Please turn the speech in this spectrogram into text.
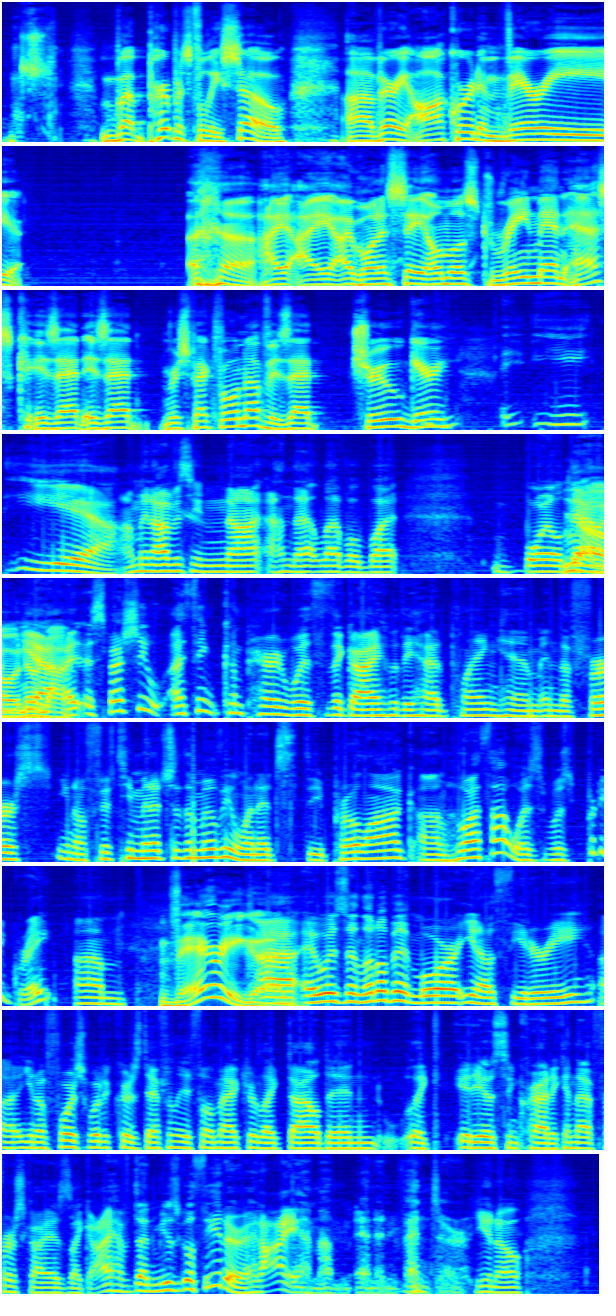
but purposefully so. Uh, very awkward and very. I I, I want to say almost Rain Man esque. Is that is that respectful enough? Is that true, Gary? Yeah, I mean, obviously not on that level, but boiled No, down, no, yeah. I, especially, I think compared with the guy who they had playing him in the first, you know, 15 minutes of the movie when it's the prologue, um, who I thought was was pretty great. Um, Very good. uh, it was a little bit more, you know, theatery. Uh, you know, Forest Whitaker is definitely a film actor, like dialed in, like idiosyncratic. And that first guy is like, I have done musical theater, and I am um, an inventor. You know,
